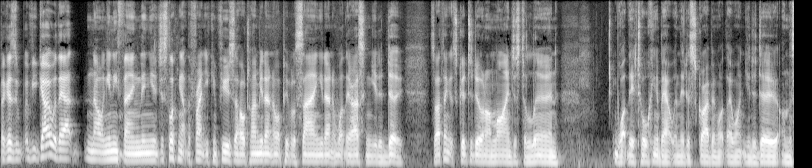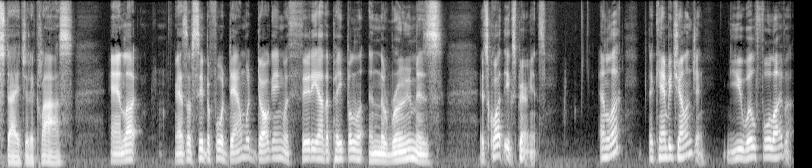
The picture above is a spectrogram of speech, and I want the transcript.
Because if you go without knowing anything, then you're just looking up the front, you're confused the whole time, you don't know what people are saying, you don't know what they're asking you to do. So I think it's good to do it online just to learn what they're talking about when they're describing what they want you to do on the stage at a class. And look, as I've said before, downward dogging with 30 other people in the room is it's quite the experience. And look, it can be challenging. You will fall over.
